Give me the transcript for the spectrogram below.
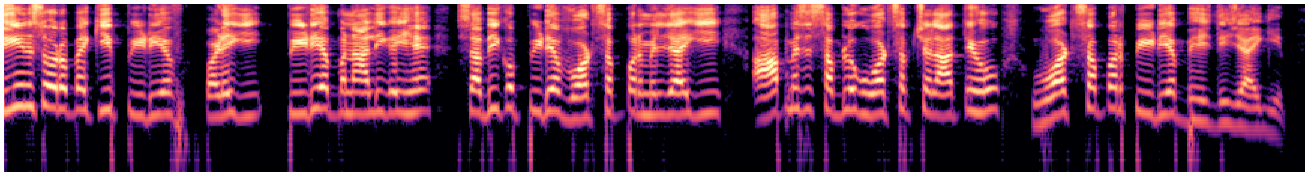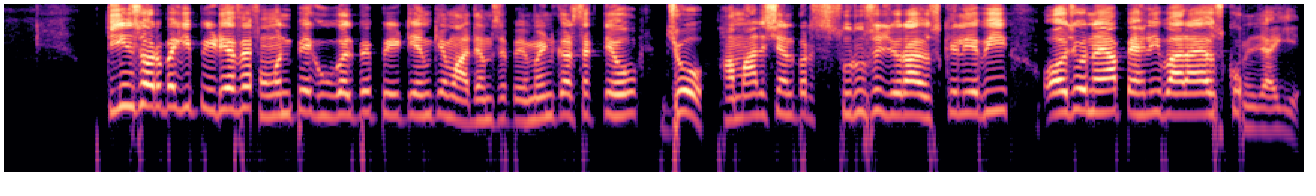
तीन सौ रुपए की पीडीएफ पड़ेगी। पीडीएफ बना ली गई है। सभी को पीडीएफ व्हाट्सएप पर मिल जाएगी। आप में से सब लोग व्हाट्सएप चलाते हो, व्हाट्सएप पर पीडीएफ भेज दी जाएगी। तीन सौ रुपए की पीडीएफ है। फ़ोन पे, गूगल पे, पेटीएम के माध्यम से पेमेंट कर सकते हो। जो हमारे चैनल पर शुरू से जुड़ा है उसके लिए भी, और जो नया पहली बार आया उसको मिल जाएगी।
